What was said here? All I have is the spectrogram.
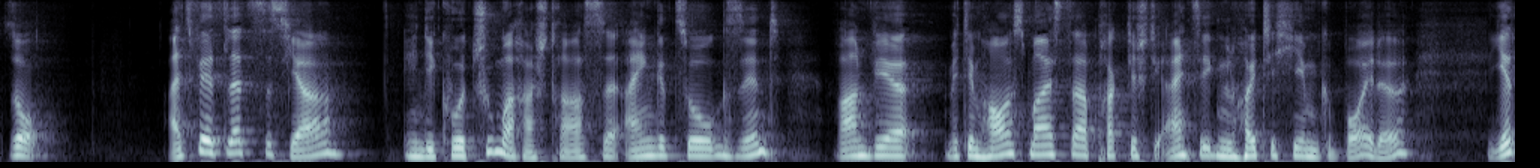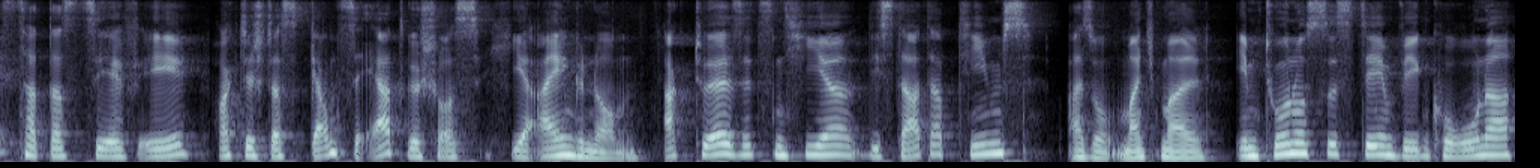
So, als wir jetzt letztes Jahr in die Kurt-Schumacher-Straße eingezogen sind, waren wir mit dem Hausmeister praktisch die einzigen Leute hier im Gebäude. Jetzt hat das CFE praktisch das ganze Erdgeschoss hier eingenommen. Aktuell sitzen hier die Startup-Teams, also manchmal im Turnussystem wegen Corona.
